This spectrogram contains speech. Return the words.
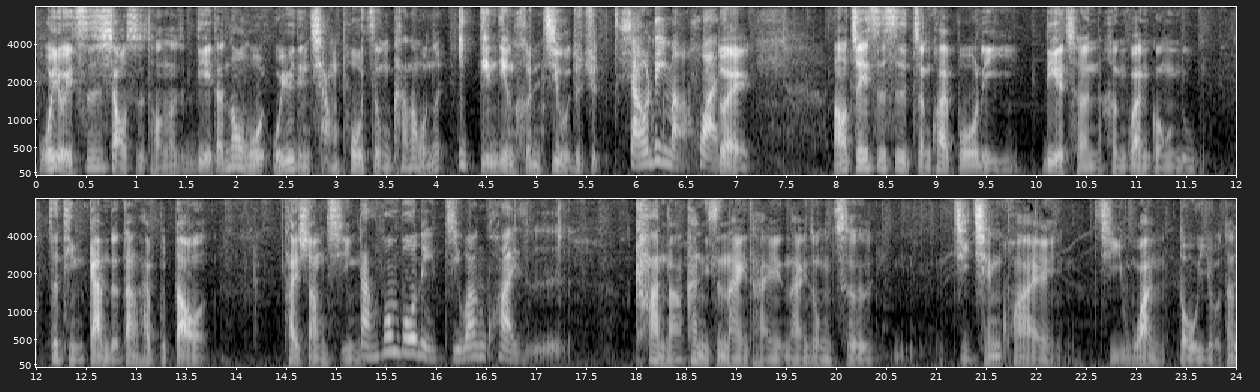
我有一次是小石头，然后就裂，但那我我有点强迫症，我看到我那一点点痕迹，我就觉得想要立马换。对。然后这一次是整块玻璃裂成横贯公路。这挺干的，但还不到太伤心。挡风玻璃几万块是不是？看啊，看你是哪一台哪一种车，几千块、几万都有，但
